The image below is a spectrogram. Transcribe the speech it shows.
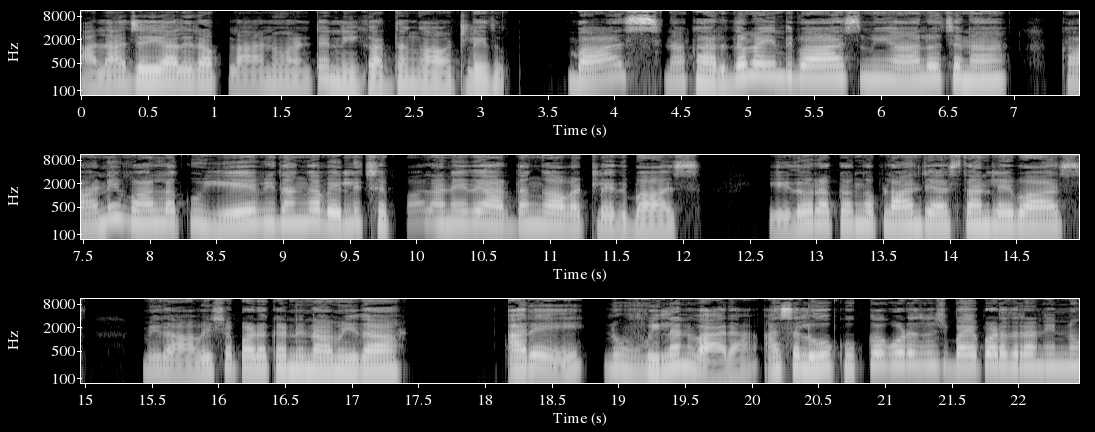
అలా చేయాలిరా ప్లాను అంటే నీకు అర్థం కావట్లేదు. బాస్ నాకు అర్థమైంది బాస్ మీ ఆలోచన. కానీ వాళ్ళకు ఏ విధంగా వెళ్ళి చెప్పాలనేది అర్థం కావట్లేదు బాస్. ఏదో రకంగా ప్లాన్ చేస్తానులే బాస్. మీరు ఆవేశపడకండి నా మీద. అరే నువ్వు విలన్ వారా? అసలు కుక్క కూడా చూసి భయపడదురా నిన్ను?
